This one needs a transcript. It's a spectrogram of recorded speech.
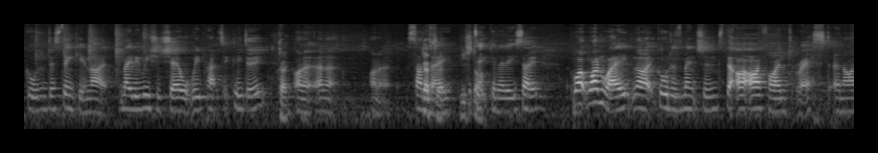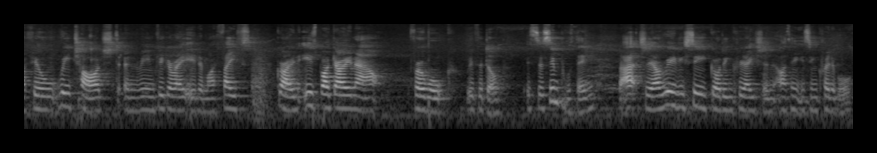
Gordon, just thinking like maybe we should share what we practically do Okay. on a, on a, on a. Sunday, You start. particularly. So, one way, like Gordon's mentioned, that I, I find rest and I feel recharged and reinvigorated and my faith's grown is by going out for a walk with the dog. It's a simple thing, but actually, I really see God in creation. I think it's incredible.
